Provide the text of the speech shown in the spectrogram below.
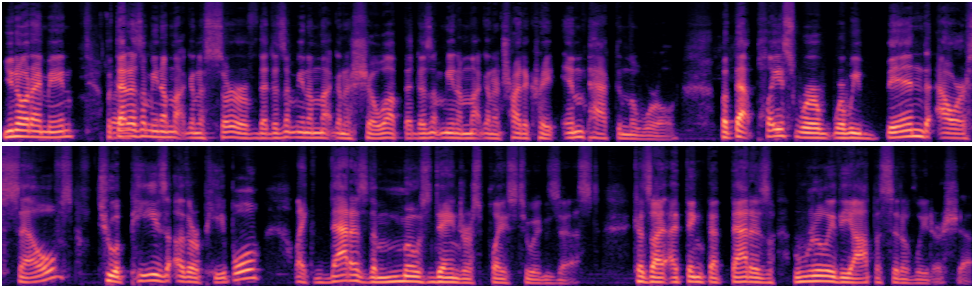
You know what I mean? But right. that doesn't mean I'm not going to serve. That doesn't mean I'm not going to show up. That doesn't mean I'm not going to try to create impact in the world. But that place where where we bend ourselves to appease other people, like that is the most dangerous place to exist. Because I, I think that that is really the opposite of leadership.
